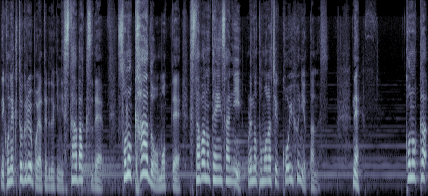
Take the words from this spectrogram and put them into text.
ね、コネクトグループをやってる時にスターバックスでそのカードを持ってスタバの店員さんに俺の友達がこういうふうに言ったんですねこのか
